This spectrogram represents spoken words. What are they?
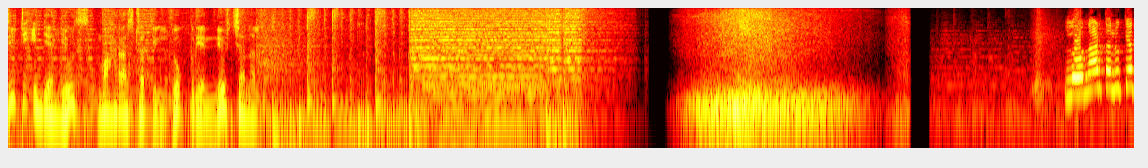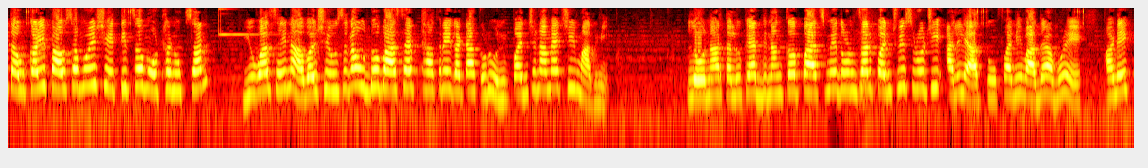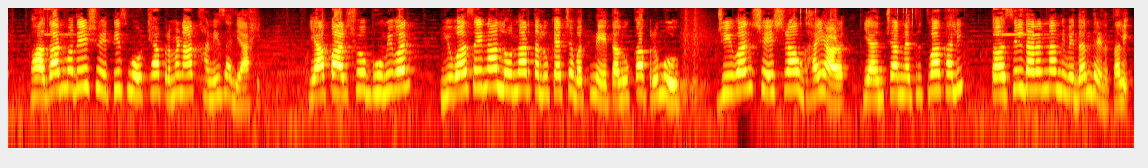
City India news महाराष्ट्रातील लोकप्रिय news channel. Lonar तालुक्यात अवकाळी पावसामुळे शेतीचं मोठं नुकसान? युवा सेना व शिवसेना उद्धव बाळासाहेब ठाकरे गटाकडून पंचनाम्याची मागणी. लोणार तालुक्यात दिनांक पाच मे दोन हजार पंचवीस रोजी आलेल्या तुफानी वादळामुळे अनेक भागांमध्ये शेतीस मोठ्या प्रमाणात हानी झाली आहे. या पार्श्वभूमीवर युवासेना लोणार तालुक्याच्या वतीने तालुका प्रमुख जीवन शेषराव घायाळ यांच्या नेतृत्वाखाली तहसीलदारांना निवेदन देण्यात आले.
